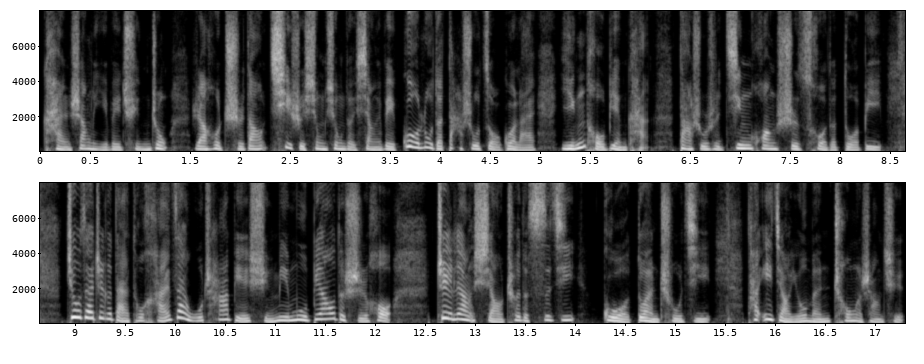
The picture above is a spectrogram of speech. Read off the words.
砍伤了一位群众，然后持刀气势汹汹地向一位过路的大叔走过来，迎头便砍。大叔是惊慌失措地躲避。就在这个歹徒还在无差别寻觅目标的时候，这辆小车的司机。果断出击，他一脚油门冲了上去。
